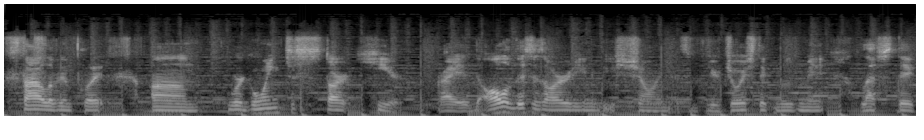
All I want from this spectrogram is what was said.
style of input. Um, we're going to start here, right? All of this is already going to be showing us your joystick movement, left stick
